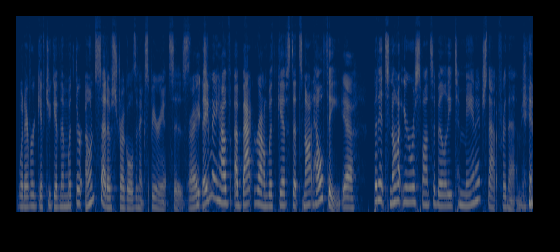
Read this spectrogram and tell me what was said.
whatever gift you give them with their own set of struggles and experiences. Right. They may have a background with gifts that's not healthy. Yeah. But it's not your responsibility to manage that for them. Yeah.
